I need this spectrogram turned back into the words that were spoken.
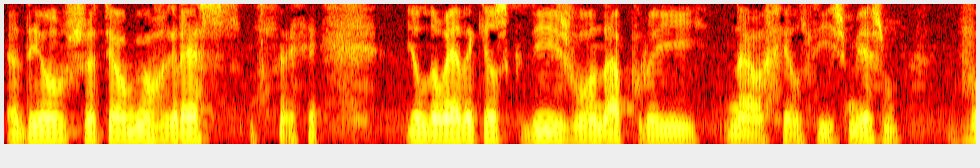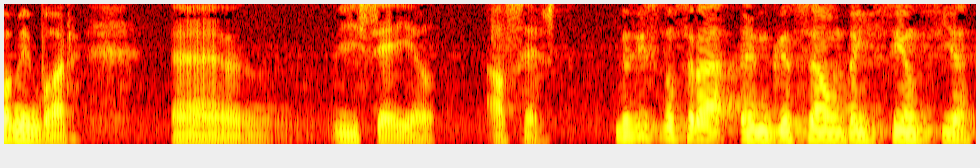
adeus até o meu regresso. Ele não é daqueles que diz vou andar por aí, não, ele diz mesmo vou-me embora. Uh, isso é ele, Alceste. Mas isso não será a negação da essência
